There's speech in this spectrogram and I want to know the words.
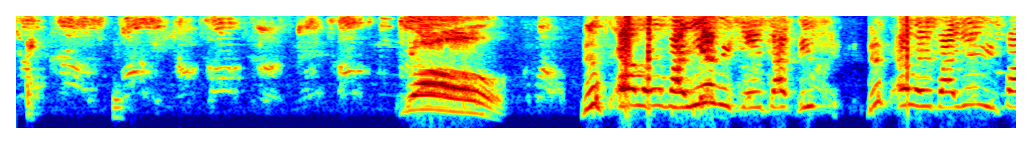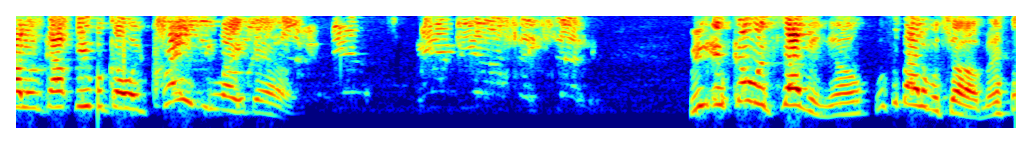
Yo, guys, yo, talk to us, man. Talk to me. yo. This LA Miami game got people. This LA Miami finals got people going crazy right now. Me and Beyonce seven. We, it's going seven, yo. What's the matter with y'all, man?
